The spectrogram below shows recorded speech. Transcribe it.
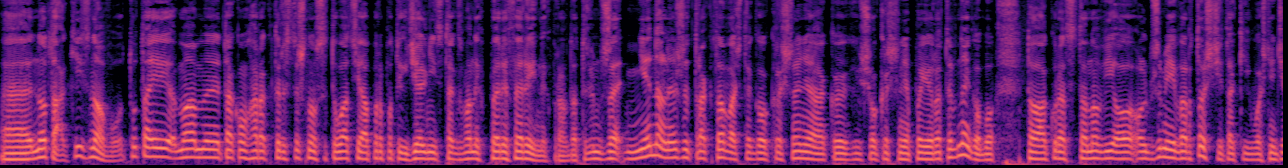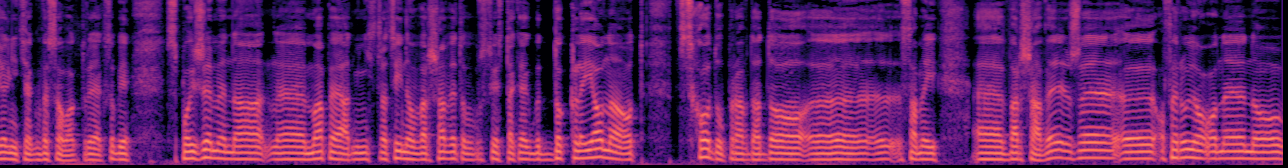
E, no tak, i znowu, tutaj mamy taką charakterystyczną sytuację a propos tych dzielnic tak zwanych peryferyjnych, prawda? Tym, że nie należy traktować tego określenia jako jakiegoś określenia pejoratywnego, bo to akurat stanowi o olbrzymiej wartości takich właśnie dzielnic jak Wesoła, które jak sobie spojrzymy na e, mapę administracyjną Warszawy, to po prostu jest tak jakby doklejona od wschodu, prawda, do e, samej Warszawy, że oferują one no,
